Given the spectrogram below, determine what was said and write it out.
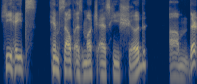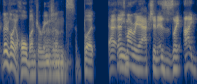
he hates himself as much as he should. Um, there, there's like a whole bunch of reasons, um, but I that's mean, my reaction. Is like I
